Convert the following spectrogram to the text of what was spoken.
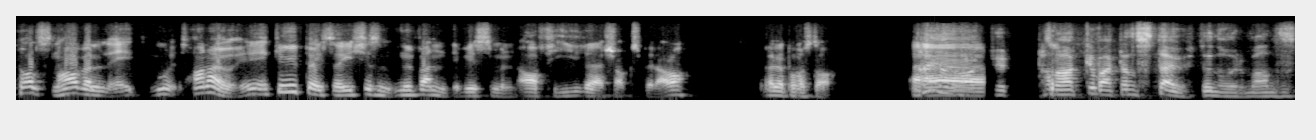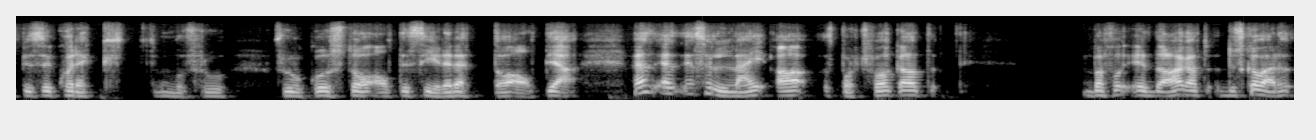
Carlsen har vel Han har jo egentlig utpekt seg ikke nødvendigvis som en A4-sjakkspiller, da, vil jeg påstå. Nei, han, Eh, har, han har ikke vært den staute nordmannen som spiser korrekt fro, frokost og alltid sier det rette og alltid er jeg, jeg, jeg er så lei av sportsfolk at i dag at du skal være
